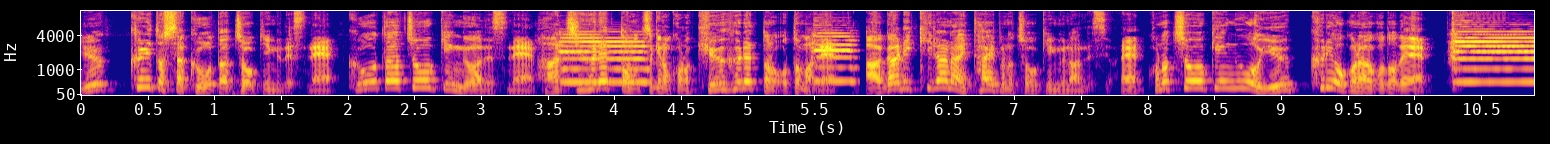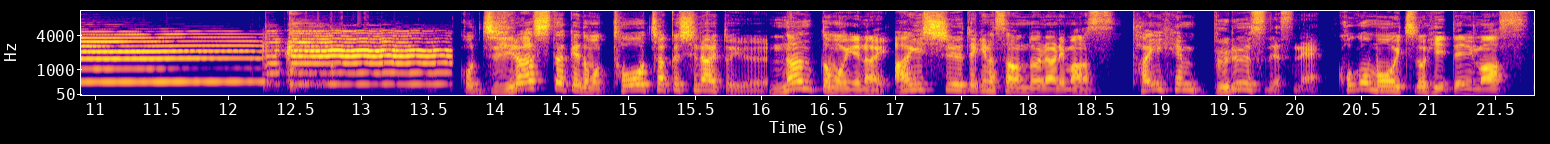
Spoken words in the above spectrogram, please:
ゆっくりとしたクォーターチョーキングですね。クォーターチョーキングはですね、8フレットの次のこの9フレットの音まで上がりきらないタイプのチョーキングなんですよね。このチョーキングをゆっくり行うことで、こう、じらしたけども到着しないという、なんとも言えない哀愁的なサウンドになります。大変ブルースですね。ここもう一度弾いてみます。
